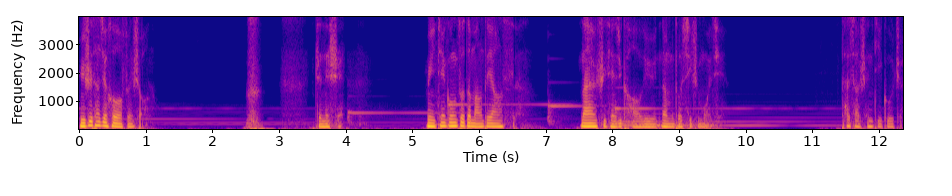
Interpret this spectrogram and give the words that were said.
于是他就和我分手了。真的是，每天工作都忙得要死。”哪有时间去考虑那么多细枝末节？他小声嘀咕着：“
